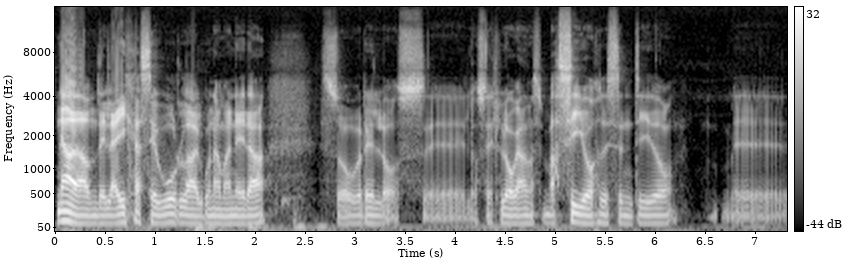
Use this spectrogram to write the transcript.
Nada, donde la hija se burla de alguna manera sobre los eh, los eslogans vacíos de sentido eh,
